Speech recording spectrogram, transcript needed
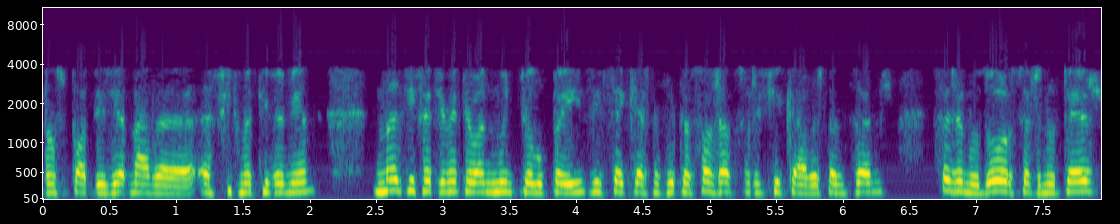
não se pode dizer nada afirmativamente, mas efetivamente eu ando muito pelo país e sei que esta situação já se verifica há bastantes anos, seja no Douro, seja no Tejo,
